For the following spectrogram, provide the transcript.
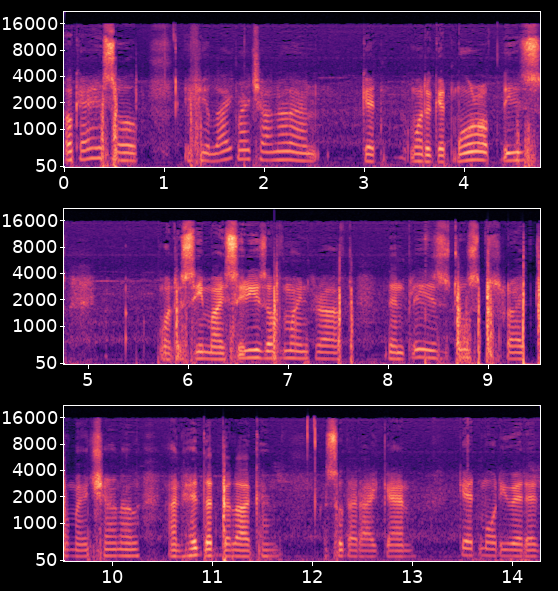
Okay so if you like my channel and get want to get more of these want to see my series of minecraft then please do subscribe to my channel and hit that bell icon so that i can get motivated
